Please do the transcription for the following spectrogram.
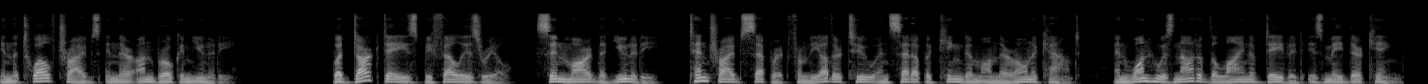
in the twelve tribes in their unbroken unity. But dark days befell Israel, sin marred that unity, ten tribes separate from the other two and set up a kingdom on their own account, and one who is not of the line of David is made their king.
